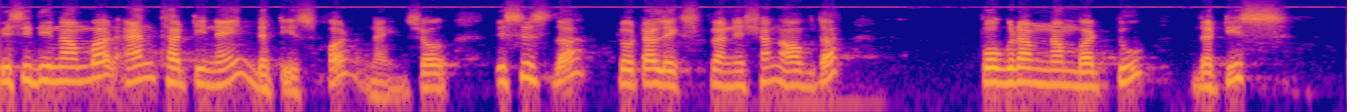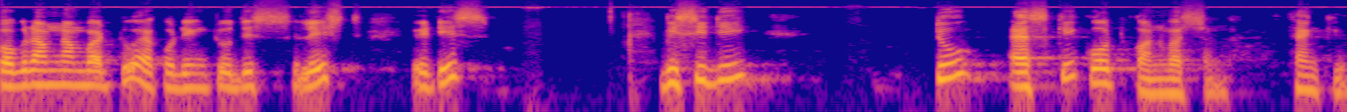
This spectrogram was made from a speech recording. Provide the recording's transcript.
bcd number and 39 that is for 9 so this is the total explanation of the program number 2 that is program number 2 according to this list it is BCD to ASCII code conversion. Thank you.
